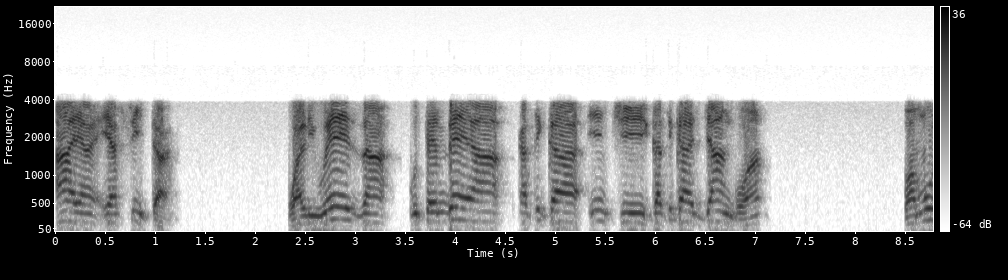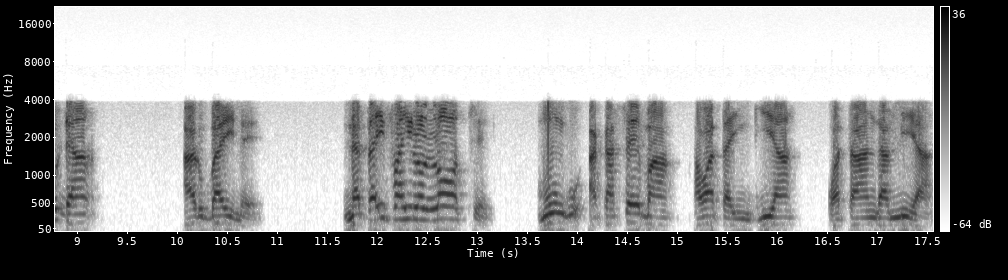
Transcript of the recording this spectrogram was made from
aya ya sita waliweza kutembea katika nchi katika jangwa kwa muda arobaine na taifa hilo lote Mungu akasema hawataingia wataangamia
